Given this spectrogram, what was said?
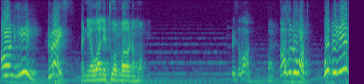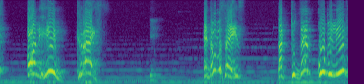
on Him, Christ. na ni ya wale tu ambao wanamwamini Praise the Lord. Those who do what? Who believe on Him, Christ. And the Bible says that to them who believe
